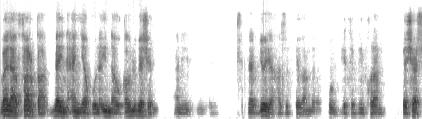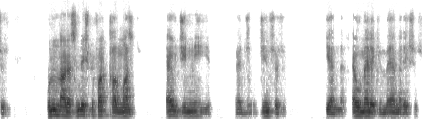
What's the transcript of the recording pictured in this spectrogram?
Ve la farka beyne en yakule innehu kavlu beşerin. Hani müşrikler diyor ya Hazreti Peygamber'e bu getirdiğin Kur'an beşer sözü. Bununla arasında hiçbir fark kalmaz. Ev cinni ve cin, cin sözü. diyenler. Ev melekin veya melek sözü.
